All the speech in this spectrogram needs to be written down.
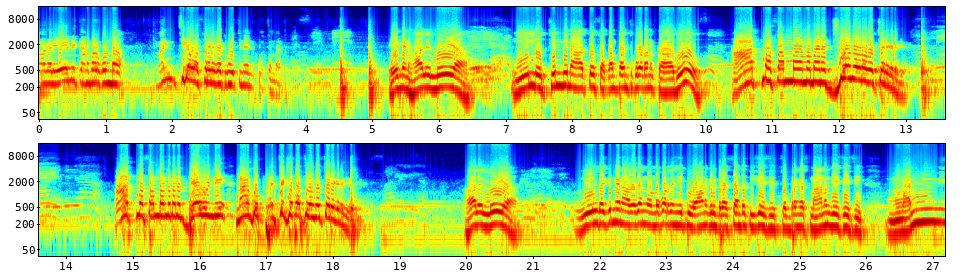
భాగాలు ఏమీ కనబడకుండా మంచిగా వస్త్రాలు కట్టుకొని వచ్చి నేను కూర్చున్నాడు ఏమేన్ హాలి వీళ్ళు వచ్చింది నాతో సుఖం పంచుకోవడానికి కాదు. ఆత్మ సంబంధమైన జీవనంలో వచ్చారు ఇక్కడికి? ఆత్మ సంబంధమైన దేవుణ్ణి నాకు ప్రత్యక్షపరచడానికి వచ్చారు ఇక్కడికి. హల్లెలూయా. వీళ్ళ దగ్గర నేను ఆ విధంగా ఉండకూడదని చెప్పి లోనకి డ్రెస్ అంతా తీసేసి శుభ్రంగా స్నానం చేసేసి మన్ని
